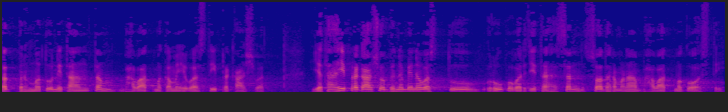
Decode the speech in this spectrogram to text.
तत्ब्रह्म तो नितान्तम भावात्मकम एवं अस्ति प्रकाशवत। यथा ही प्रकाशो भिन्न भिन्न वस्तु रूप वर्जित है सन, स्वधर्मणा भावात्मको अस्ति।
